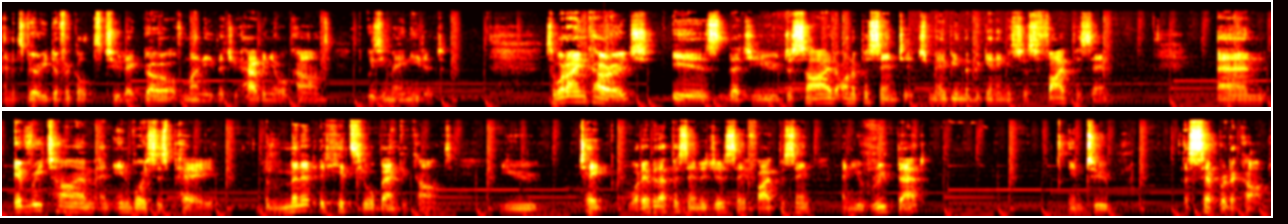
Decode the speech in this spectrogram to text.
And it's very difficult to let go of money that you have in your account because you may need it. So what I encourage is that you decide on a percentage. Maybe in the beginning it's just 5%. And every time an invoice is paid, the minute it hits your bank account, you take whatever that percentage is, say 5%, and you route that into a separate account.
